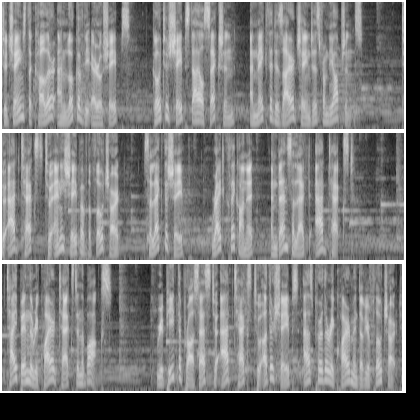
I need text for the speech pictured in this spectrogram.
To change the color and look of the arrow shapes, Go to Shape Style section and make the desired changes from the options. To add text to any shape of the flowchart, select the shape, right-click on it, and then select Add Text. Type in the required text in the box. Repeat the process to add text to other shapes as per the requirement of your flowchart.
